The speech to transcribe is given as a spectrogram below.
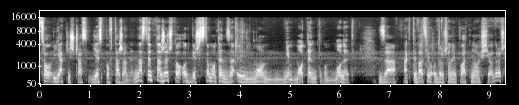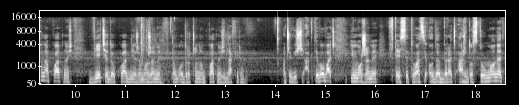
co jakiś czas jest powtarzane. Następna rzecz to odbierz 100 moten, za, mon, nie moten, tylko monet za aktywację odroczonej płatności. Odroczona płatność, wiecie dokładnie, że możemy tą odroczoną płatność dla firm oczywiście aktywować i możemy w tej sytuacji odebrać aż do 100 monet.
